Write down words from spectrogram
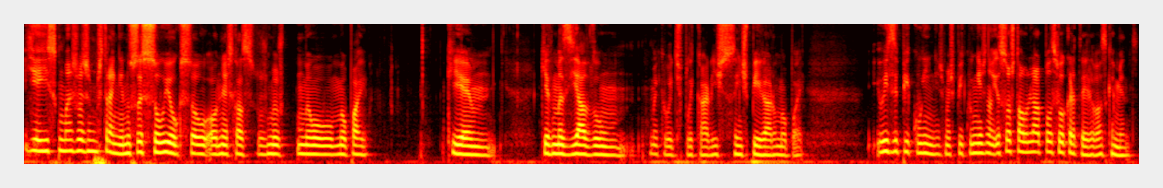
e é isso que mais vezes me estranha. Não sei se sou eu que sou, ou neste caso os meus, o meu, o meu pai, que é, que é demasiado. Como é que eu ia te explicar isto sem espigar o meu pai? Eu ia dizer picuinhas, mas picuinhas não. Eu só estou a olhar pela sua carteira, basicamente.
